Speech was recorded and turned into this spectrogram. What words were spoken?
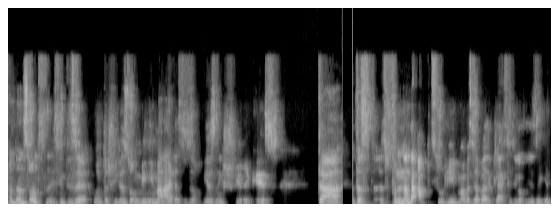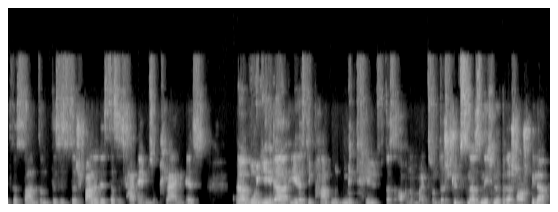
Und ansonsten sind diese Unterschiede so minimal, dass es auch irrsinnig schwierig ist, da das voneinander abzuheben. Aber es ist aber gleichzeitig auch irrsinnig interessant und das ist das Spannende ist, dass es halt eben so klein ist, äh, wo jeder, jedes Department mithilft, das auch nochmal zu unterstützen. Also nicht nur der Schauspieler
